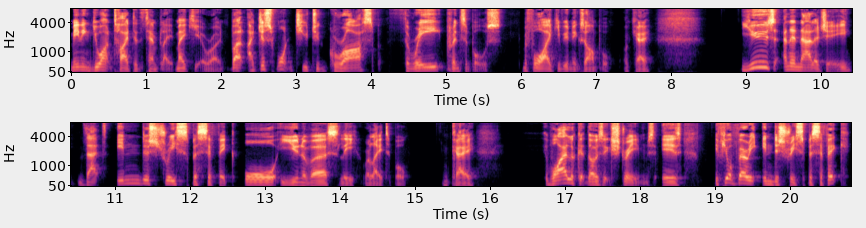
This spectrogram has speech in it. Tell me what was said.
meaning you aren't tied to the template, make it your own. But I just want you to grasp three principles before I give you an example, okay? Use an analogy that's industry specific or universally relatable, okay? Why I look at those extremes is if you're very industry specific,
